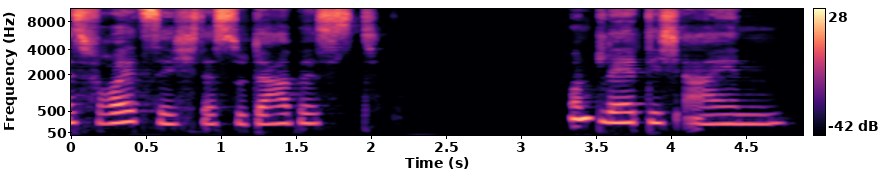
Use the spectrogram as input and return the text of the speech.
Es freut sich, dass du da bist und lädt dich ein,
